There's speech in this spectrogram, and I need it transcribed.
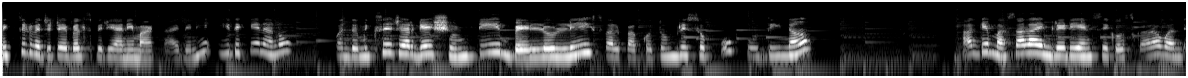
ಮಿಕ್ಸ್ಡ್ ವೆಜಿಟೇಬಲ್ಸ್ ಬಿರಿಯಾನಿ ಮಾಡ್ತಾ ಇದ್ದೀನಿ. ಇದಕ್ಕೆ ನಾನು ಒಂದು ಮಿಕ್ಸಿ ಜಾರ್ಗೆ ಶುಂಠಿ, ಬೆಳ್ಳುಳ್ಳಿ, ಸ್ವಲ್ಪ ಕೊತ್ತಂಬರಿ ಸೊಪ್ಪು, ಪುದೀನ ಹಾಗೆ ಮಸಾಲ ಇಂಗ್ರೀಡಿಯೆಂಟ್ಸಿಗೋಸ್ಕರ ಒಂದು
